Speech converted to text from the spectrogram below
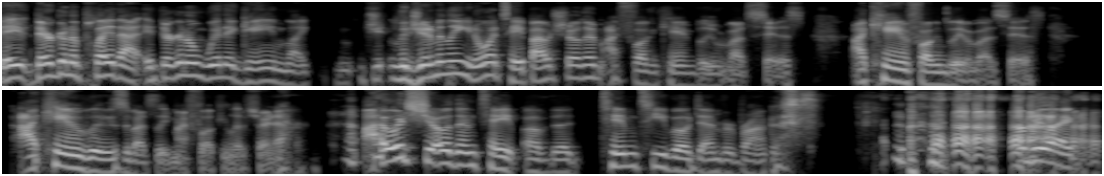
They they're gonna play that if they're gonna win a game like g- legitimately. You know what tape I would show them? I fucking can't believe I'm about to say this. I can't fucking believe I'm about to say this. I can't believe this is about to leave my fucking lips right now. I would show them tape of the Tim Tebow Denver Broncos. I'd be like,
